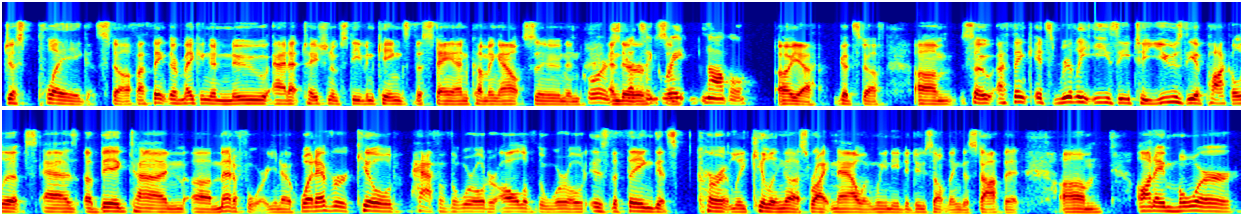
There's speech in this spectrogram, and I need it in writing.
just plague stuff i think they're making a new adaptation of stephen king's the stand coming out soon and Of course, and there that's a some- great novel. Oh yeah, good stuff. Um, so I think it's really easy to use the apocalypse as a big time uh, metaphor. You know, whatever killed half of the world or all of the world is the thing that's currently killing us right now, and we need to do something to stop it. Um, on a more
